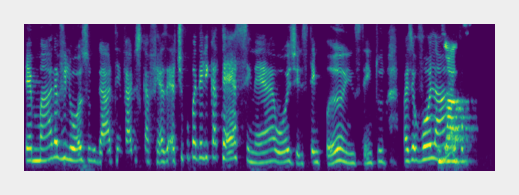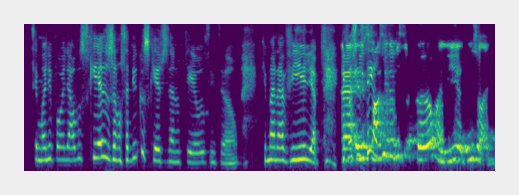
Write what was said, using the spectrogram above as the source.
É maravilhoso o lugar, tem vários cafés, é tipo uma delicatessen, né? Hoje eles têm pães, tem tudo, mas eu vou lá, semana e vou olhar os queijos. Eu não sabia que os queijos eram teus, então. Que maravilha. E é, eles têm... fazem degustação ali, é bem jóia.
